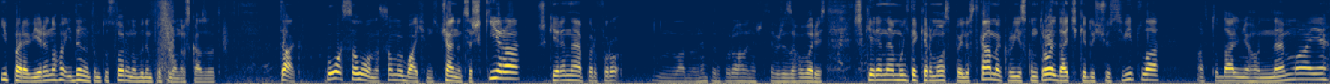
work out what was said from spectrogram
і перевіреного. Іди на там ту сторону, будемо про салон розказувати. Так, по салону, що ми бачимо? Звичайно, це шкіра, шкіряне перфоро. Ладно, не перфороване, щось я вже заговорююсь. Шкіряне мультикермо з пелюстками, круїз-контроль, датчики дощу світла. Автодальнього немає.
